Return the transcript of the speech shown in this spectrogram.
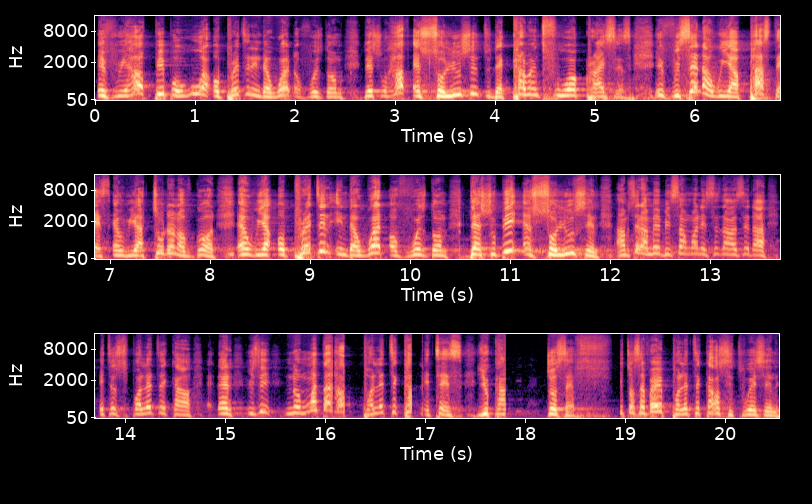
if we have people who are operating in the word of wisdom, they should have a solution to the current full crisis. If we say that we are pastors and we are children of God and we are operating in the word of wisdom, there should be a solution. I'm saying that maybe someone is saying that it is political. And you see, no matter how political it is, you can Joseph. It was a very political situation.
